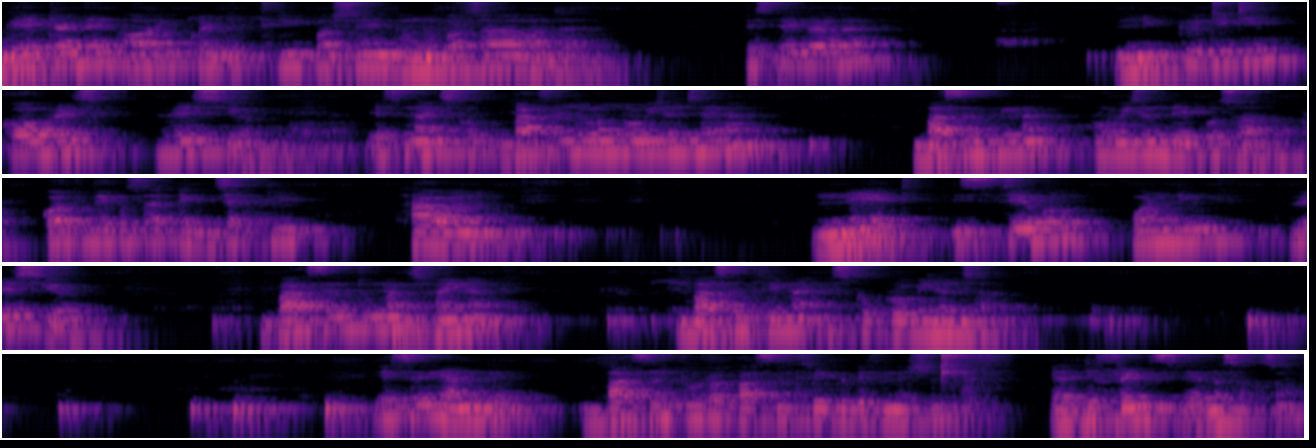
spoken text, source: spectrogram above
greater than or equal to three percent हुनुपर्छ भन्छ। त्यस्तै गरेर लिक्विडिटी कभरेज रेसियो यसमा यसको बासेल टूमा प्रोभिजन छैन। बासेल थ्रीमा प्रोभिजन दिएको छ। कति दिएको छ? एक्ज्याक्टली थाहा भएन। Net stable funding ratio Basel टूमा छैन। बासेल थ्रीमा यसको प्रोभिजन छ। यसरी हामीले बासेल टू र बासेल थ्रीको डेफिनेसन या डिफ्रेन्स हेर्न सक्छौँ।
